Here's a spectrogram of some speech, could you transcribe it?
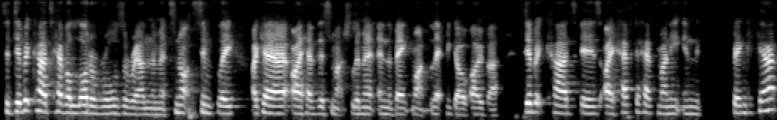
So debit cards have a lot of rules around them. It's not simply, okay, I have this much limit and the bank might let me go over. Debit cards is I have to have money in the bank account,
